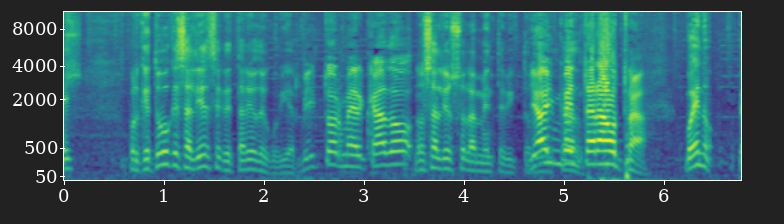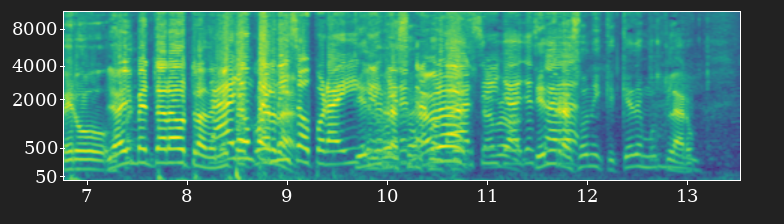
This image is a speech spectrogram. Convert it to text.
Porque tuvo que salir el secretario de gobierno. Víctor Mercado No salió solamente Víctor ya Mercado. inventará otra. Bueno, pero... Ya inventará otra. ¿De Ya hay un permiso por ahí quieren razón, tramitar, cabrón. sí, ya, ya Tiene está. razón y que quede muy claro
